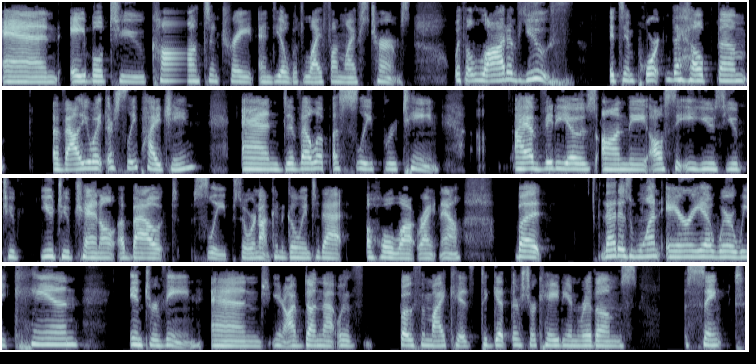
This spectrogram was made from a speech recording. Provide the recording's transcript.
and able to concentrate and deal with life on life's terms. With a lot of youth, it's important to help them evaluate their sleep hygiene and develop a sleep routine. I have videos on the All CEU's YouTube YouTube channel about sleep, so we're not going to go into that a whole lot right now. But that is one area where we can intervene. And you know i've done that with both of my kids to get their circadian rhythms synced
